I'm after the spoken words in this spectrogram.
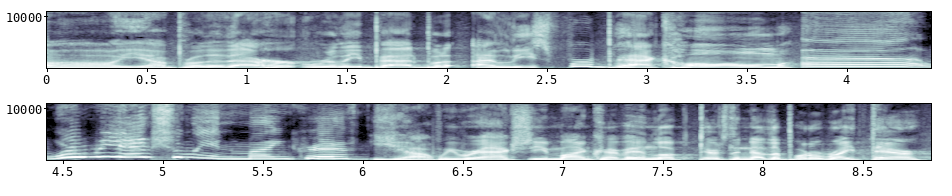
Oh yeah, brother, that hurt really bad, but at least we're back home. Uh, were we actually in Minecraft? Yeah, we were actually in Minecraft. And look, there's another portal right there.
